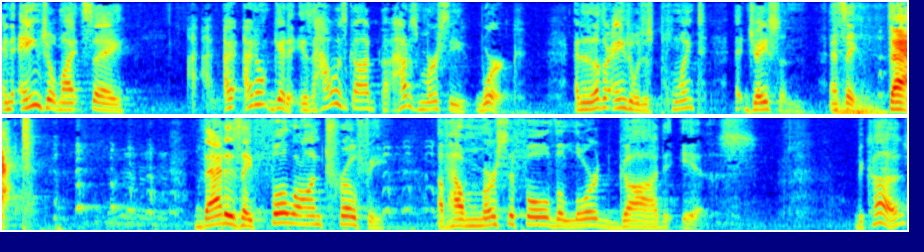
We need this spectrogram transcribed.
an angel might say, I, I, I don't get it. Is how is God how does mercy work? And another angel will just point at Jason and say, That. That is a full-on trophy of how merciful the Lord God is. Because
